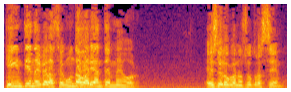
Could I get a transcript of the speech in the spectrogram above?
¿Quién entiende que la segunda variante es mejor? Eso es lo que nosotros hacemos.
